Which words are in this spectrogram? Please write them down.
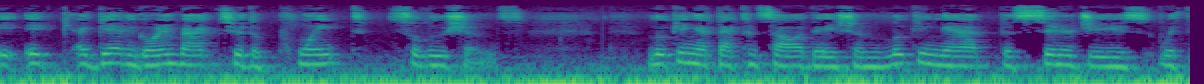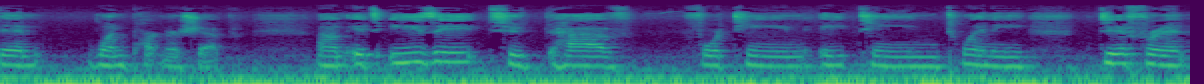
it, it again going back to the point solutions, looking at that consolidation, looking at the synergies within one partnership. Um, it's easy to have 14, 18, 20 different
